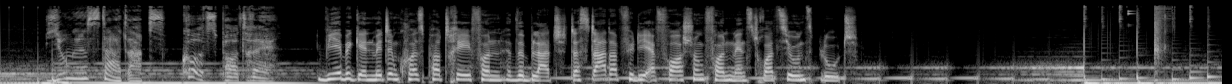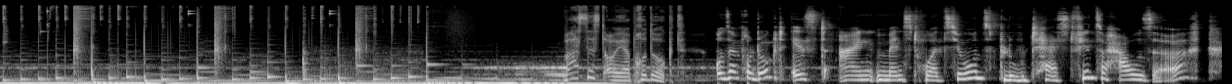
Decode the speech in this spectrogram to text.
Junge Startups. Kurzporträt. Wir beginnen mit dem Kurzporträt von The Blood, das Startup für die Erforschung von Menstruationsblut. Was ist euer Produkt? Unser Produkt ist ein Menstruationsbluttest für zu Hause.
